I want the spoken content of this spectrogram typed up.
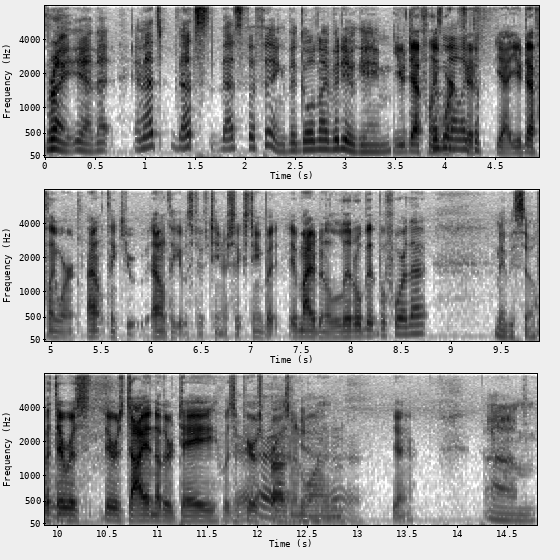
Right yeah that and that's that's that's the thing the Goldeneye video game You definitely Wasn't weren't. that like fif- the yeah, you definitely weren't. I don't think you. I don't think it was 15 or 16, but it might have been a little bit before that. maybe so But there was there was Die Another Day was a Pierce Brosnan yeah. one. Yeah. Yeah. um,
